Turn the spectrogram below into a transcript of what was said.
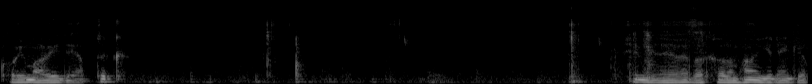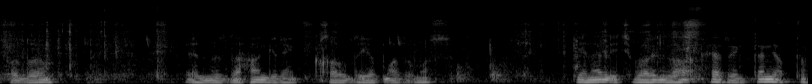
Koyu maviyi de yaptık. Şimdi bakalım hangi renk yapalım. Elimizde hangi renk kaldı yapmadığımız. Genel itibariyle her renkten yaptım.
